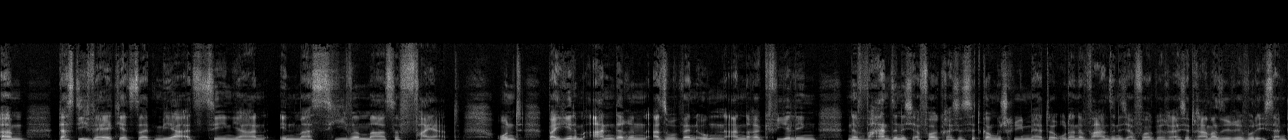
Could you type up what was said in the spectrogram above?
ähm, dass die Welt jetzt seit mehr als zehn Jahren in massivem Maße feiert. Und bei jedem anderen, also wenn irgendein anderer Queerling eine wahnsinnig erfolgreiche Sitcom geschrieben hätte oder eine wahnsinnig erfolgreiche Dramaserie, würde ich sagen,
